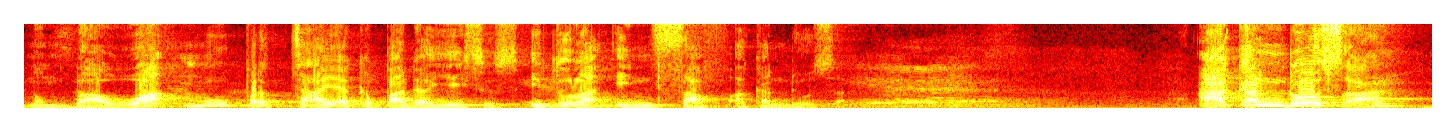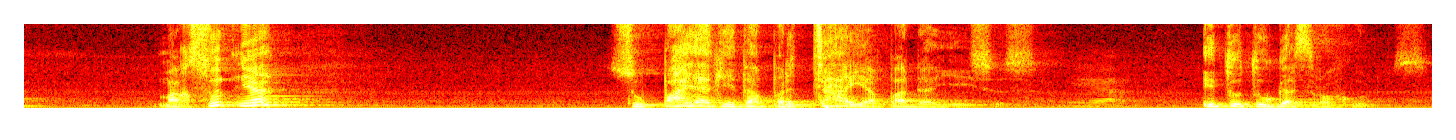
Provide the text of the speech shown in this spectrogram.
membawamu percaya kepada Yesus. Itulah insaf akan dosa. Akan dosa maksudnya supaya kita percaya pada Yesus. Itu tugas Roh Kudus.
